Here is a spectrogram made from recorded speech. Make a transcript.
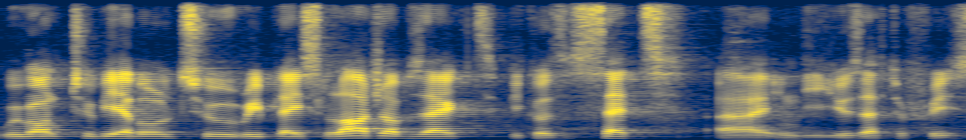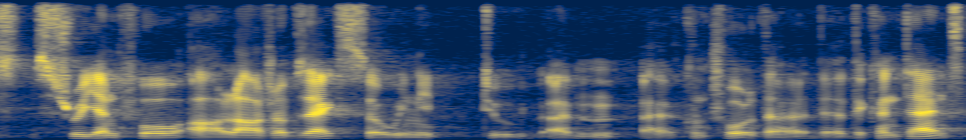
We want to be able to replace large objects because set uh, in the use after free 3 and 4 are large objects, so we need to um, uh, control the, the, the content.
